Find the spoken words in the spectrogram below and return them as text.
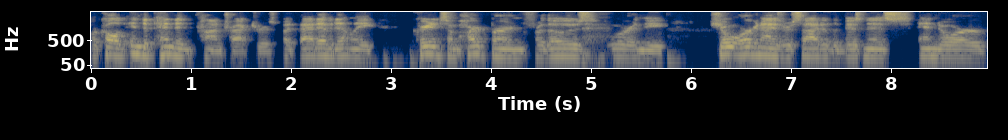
were called independent contractors, but that evidently created some heartburn for those who were in the show organizer side of the business and or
